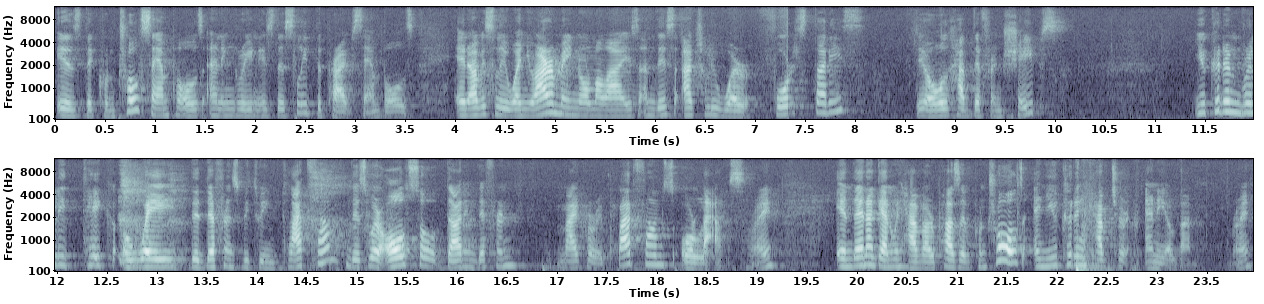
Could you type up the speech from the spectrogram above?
is the control samples, and in green is the sleep-deprived samples. And obviously, when you RMA normalize, and this actually were four studies, they all have different shapes. You couldn't really take away the difference between platform. These were also done in different microarray platforms or labs, right? And then again, we have our positive controls, and you couldn't capture any of them, right?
